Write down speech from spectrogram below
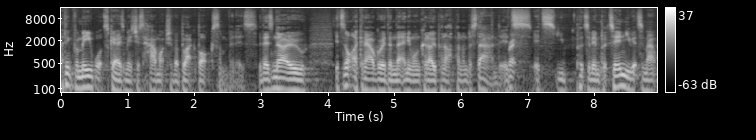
I think for me, what scares me is just how much of a black box some of it is. There's no, it's not like an algorithm that anyone can open up and understand. It's it's you put some inputs in, you get some out,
